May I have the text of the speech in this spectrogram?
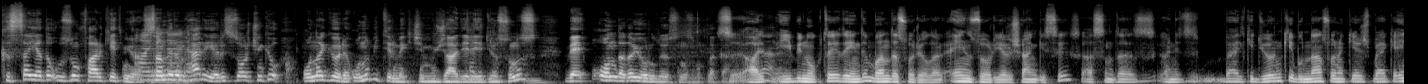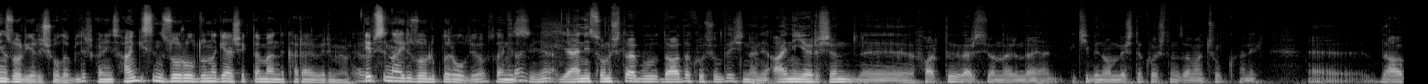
kısa ya da uzun fark etmiyor. Aynen Sanırım öyle. her yarış zor çünkü ona göre onu bitirmek için mücadele Tabii ki. ediyorsunuz ve onda da yoruluyorsunuz mutlaka. Alp Yani. iyi bir noktaya değindin. Bana da soruyorlar. En zor yarış hangisi? Aslında hani belki diyorum ki bundan sonraki yarış belki en zor yarış olabilir. Hani hangisinin zor olduğuna gerçekten ben de karar veremiyorum. Hepsinin ayrı zorlukları oluyor. Hani Tabii ya. Yani sonuçta bu dağda koşulduğu için hani aynı yarışın e, farklı versiyonlarında yani 2015'te koştuğun zaman çok hani e, daha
